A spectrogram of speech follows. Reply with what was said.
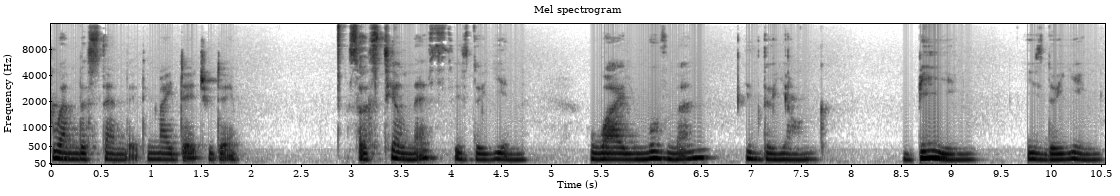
to understand it in my day to day. So stillness is the yin, while movement is the yang. Being is the yin,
